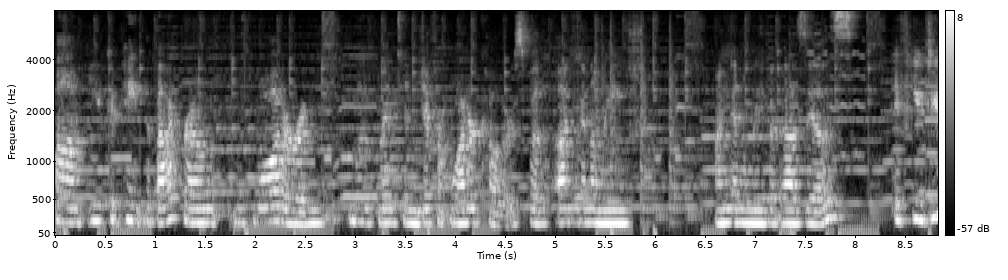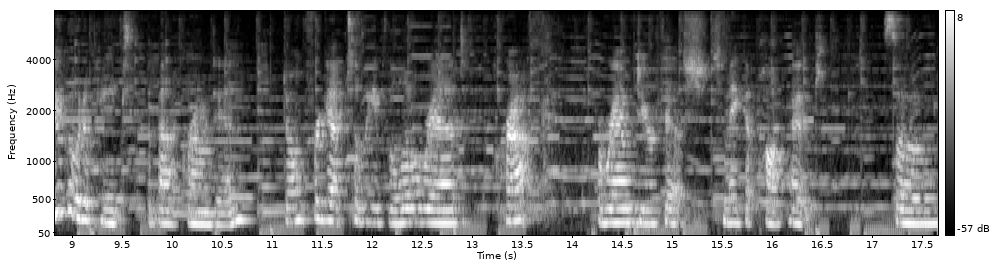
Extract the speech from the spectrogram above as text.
um, you could paint the background with water and movement in different watercolors, but I'm gonna leave, I'm gonna leave it as is. If you do go to paint the background in, don't forget to leave the little red crack around your fish to make it pop out. So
